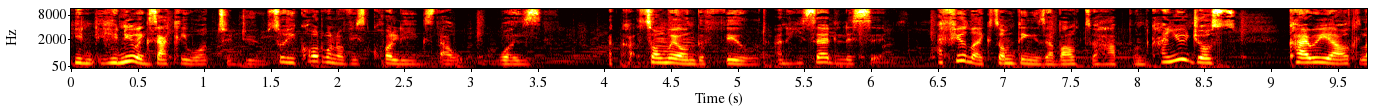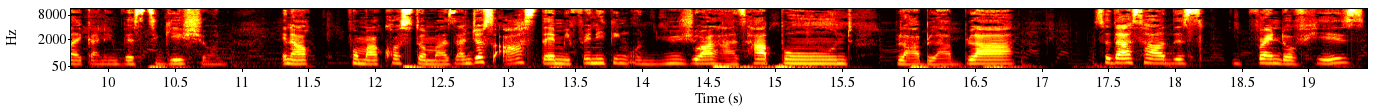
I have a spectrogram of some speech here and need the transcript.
he, he knew exactly what to do. So he called one of his colleagues that was somewhere on the field and he said, Listen, I feel like something is about to happen. Can you just carry out like an investigation in our from our customers and just ask them if anything unusual has happened, blah blah blah. So that's how this friend of his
